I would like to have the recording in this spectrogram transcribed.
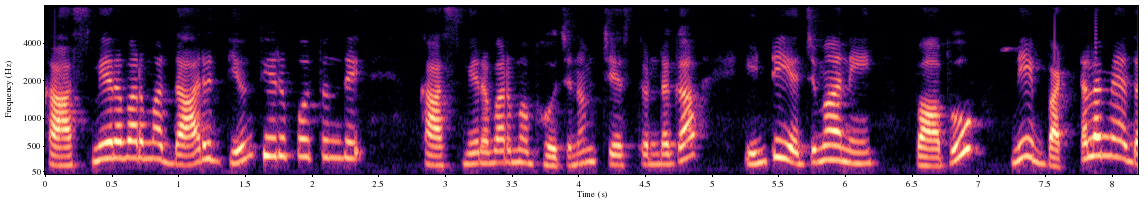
కాశ్మీరవర్మ దారిద్ర్యం తీరిపోతుంది. కాశ్మీరవర్మ భోజనం చేస్తుండగా ఇంటి యజమాని బాబు నీ బట్టల మీద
